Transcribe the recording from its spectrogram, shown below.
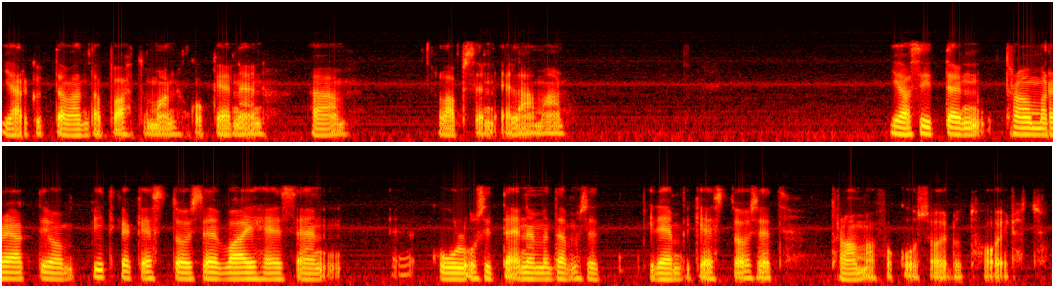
järkyttävän tapahtuman kokeneen lapsen elämään. Ja sitten traumareaktion pitkäkestoiseen vaiheeseen kuuluu sitten enemmän tämmöiset pidempikestoiset traumafokusoidut hoidot.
